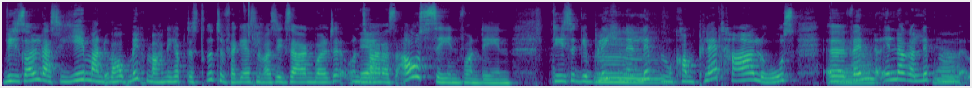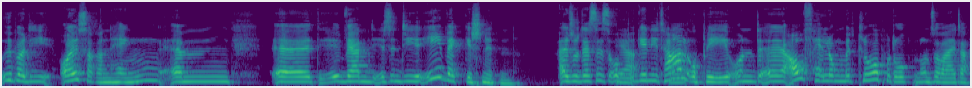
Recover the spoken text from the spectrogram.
wie soll das jemand überhaupt mitmachen? Ich habe das dritte vergessen, was ich sagen wollte. Und ja. zwar das Aussehen von denen. Diese geblichene mm. Lippen, komplett haarlos. Äh, ja. Wenn innere Lippen ja. über die äußeren hängen, ähm, äh, werden, sind die eh weggeschnitten. Also das ist ja, Genital-OP ja. und äh, Aufhellung mit Chlorprodukten und so weiter.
